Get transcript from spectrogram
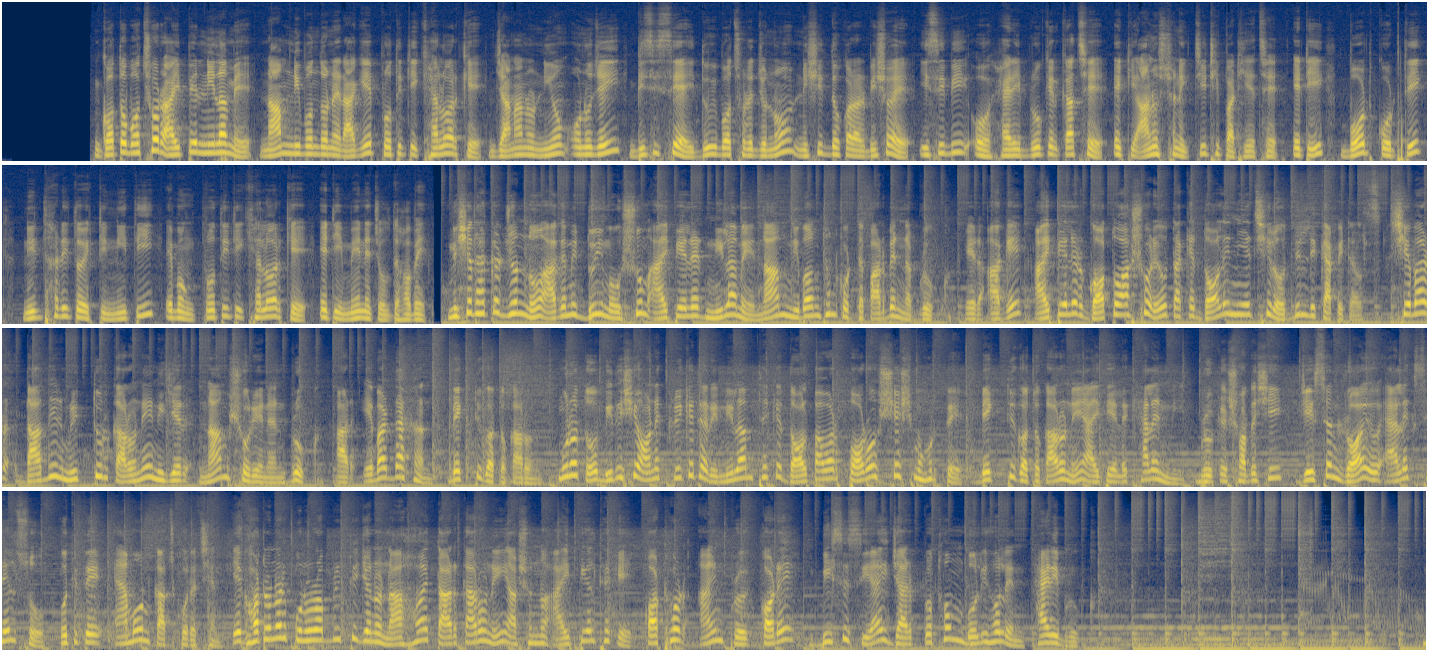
গত বছর আইপিএল নিলামে নাম নিবন্ধনের আগে প্রতিটি খেলোয়াড়কে জানানো নিয়ম অনুযায়ী বিসিসিআই দুই বছরের জন্য নিষিদ্ধ করার বিষয়ে ইসিবি ও হ্যারি ব্রুকের কাছে একটি আনুষ্ঠানিক চিঠি পাঠিয়েছে। এটি বোর্ড কর্তৃক নির্ধারিত একটি নীতি এবং প্রতিটি খেলোয়াড়কে এটি মেনে চলতে হবে। নিষেধাজ্ঞার জন্য আগামী দুই মৌসুম আইপিএল এর নিলামে নাম নিবন্ধন করতে পারবেন না ব্রুক। এর আগে আইপিএল এর গত আসরেও তাকে দলে নিয়েছিল দিল্লি ক্যাপিটালস। সেবার দাদির মৃত্যুর কারণে নিজের নাম সরিয়ে নেন ব্রুক, আর এবার দেখান ব্যক্তিগত কারণ। মূলত বিদেশি অনেক ক্রিকেটারই নিলাম থেকে দল পাওয়ার পরও শেষ মুহূর্তে ব্যক্তিগত কারণে আইপিএল খেলেননি। ব্রুকের স্বদেশী জেসন রয় ও অ্যালেক্স সেলসো অতীতে এমন কাজ করেছেন। এ ঘটনার পুনরাবৃত্তি যেন না হয়, তার কারণেই আসন্ন আইপিএল থেকে কঠোর আইন প্রয়োগ করে বিসিসিআই, যার প্রথম বলি হলেন হ্যারি ব্রুক।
